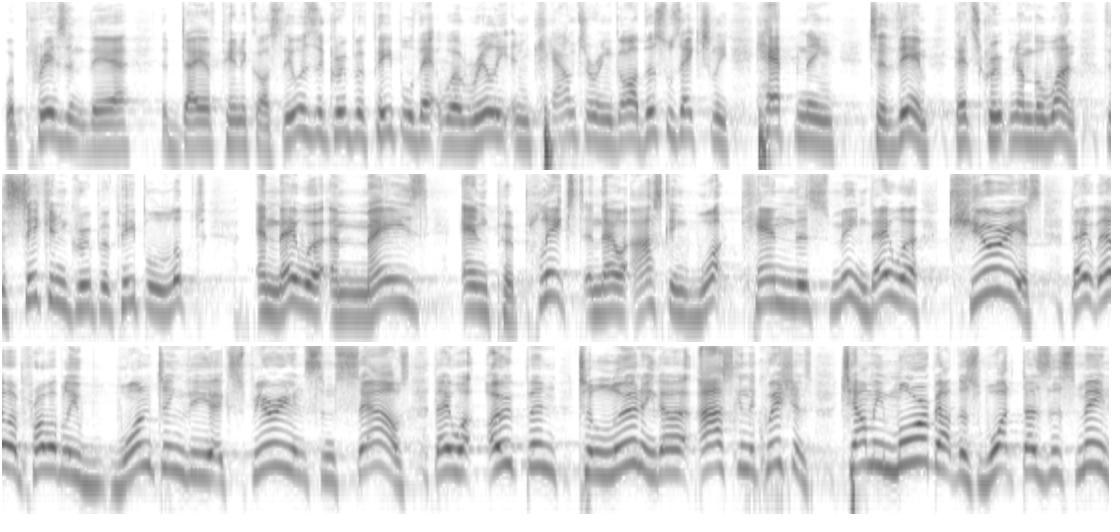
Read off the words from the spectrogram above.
were present there the day of Pentecost. There was a group of people that were really encountering God. This was actually happening to them. That's group number one. The second group of people looked and they were amazed and perplexed and they were asking, What can this mean? They were curious. They, they were probably wanting the experience themselves. They were open to learning. They were asking the questions Tell me more about this. What does this mean?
